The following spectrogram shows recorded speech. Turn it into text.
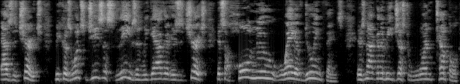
as the church. Because once Jesus leaves and we gather as a church, it's a whole new way of doing things. There's not going to be just one temple,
